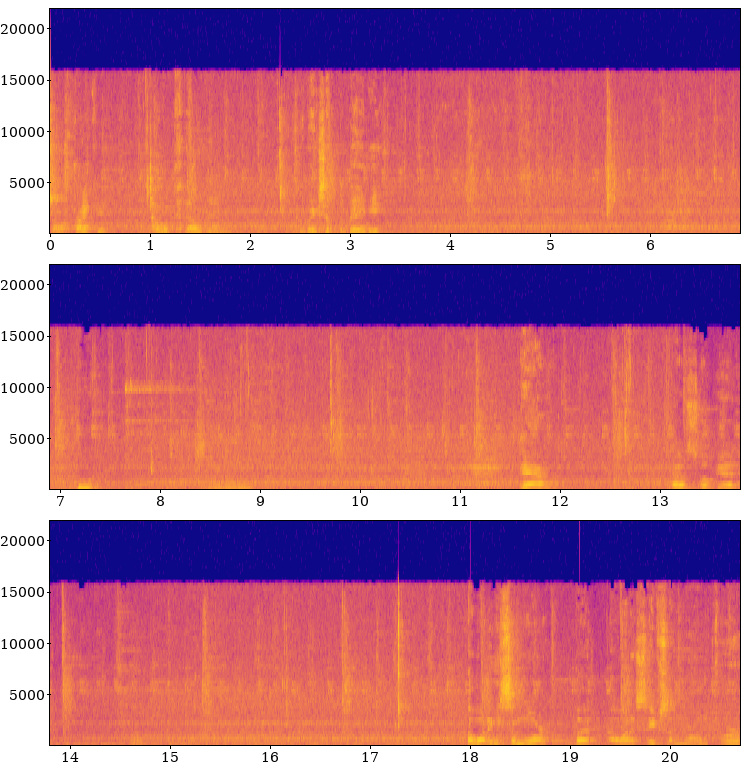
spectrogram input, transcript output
No, Frankie. I will kill him. He wakes up the baby. Damn. That was so good. I want to eat some more, but I want to save some room for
